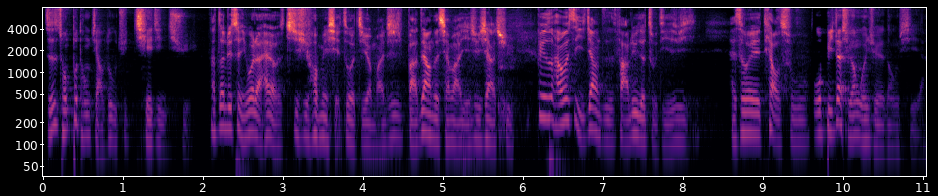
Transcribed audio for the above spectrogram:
只是从不同角度去切进去。那郑律师，你未来还有继续后面写作机会吗？就是把这样的想法延续下去？比如说，还会是以这样子法律的主题，还是会跳出？我比较喜欢文学的东西啊，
